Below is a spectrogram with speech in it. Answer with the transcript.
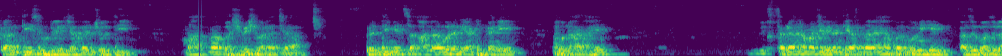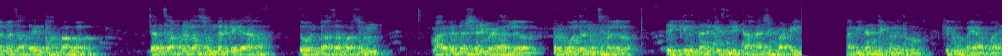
क्रांती सूर्य जगज्योती महात्मा बसवेश्वराच्या प्रतिमेचं अनावरण या ठिकाणी होणार आहे. सगळ्यांना माझी विनंती असणार आहे आपण कोणीही आजूबाजूला न जाता येईल थांबावं. ज्यांचं आपल्याला सुंदर गेल्या दोन तासापासून मार्गदर्शन मिळालं प्रबोधन झालं ते कीर्तन केसरी तानाजी पाटील विनंती करतो की कृपया आपण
